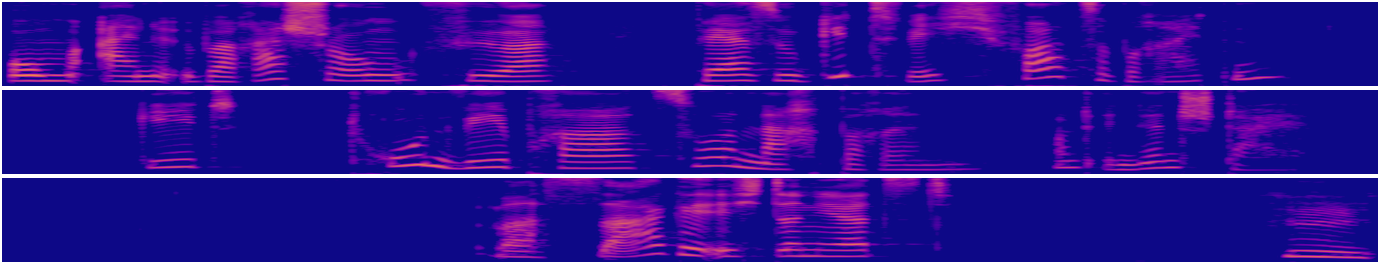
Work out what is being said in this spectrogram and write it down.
um eine Überraschung für Persu Gitwig vorzubereiten, geht Trunwebra zur Nachbarin und in den Stall. Was sage ich denn jetzt? Hm.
